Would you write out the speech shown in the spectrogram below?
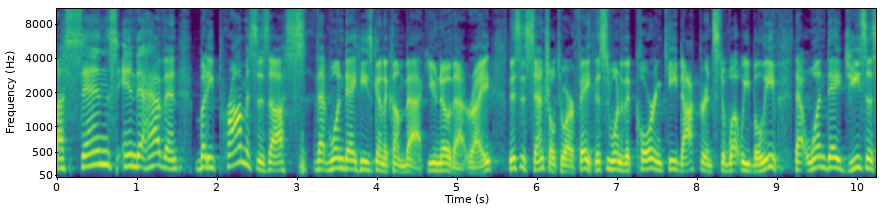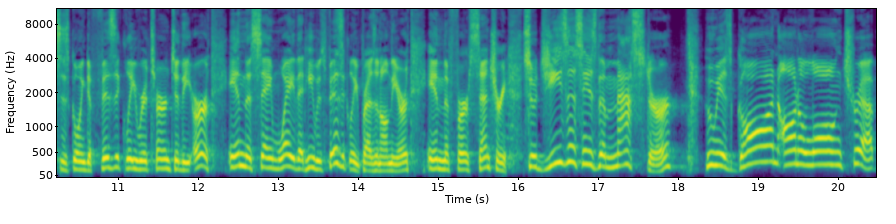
ascends into heaven, but he promises us that one day he's going to come back. You know that, right? This is central to our faith. This is one of the core and key doctrines to what we believe that one day Jesus is going to physically return to the earth in the same way that he was physically present on the earth in the first century. So Jesus is the master who is gone on a long trip,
